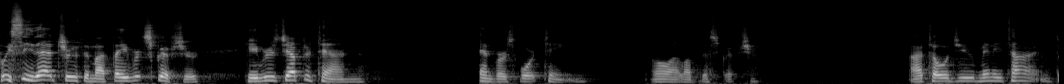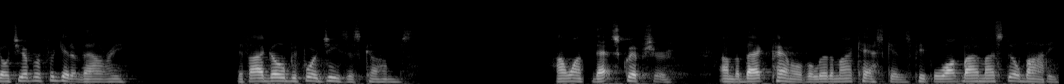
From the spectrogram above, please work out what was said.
we see that truth in my favorite scripture, Hebrews chapter 10 and verse 14. Oh, I love this scripture. I told you many times, don't you ever forget it, Valerie. If I go before Jesus comes, I want that scripture on the back panel of the lid of my casket as people walk by my still body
